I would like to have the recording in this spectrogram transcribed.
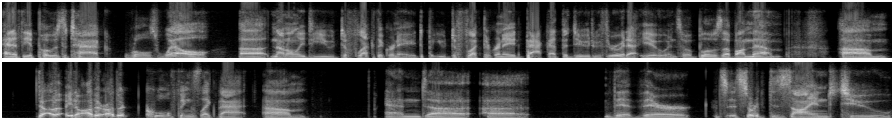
And if the opposed attack rolls well, uh, not only do you deflect the grenade, but you deflect the grenade back at the dude who threw it at you, and so it blows up on them. Um, you know, other other cool things like that. Um, and uh, uh, that they're it's, it's sort of designed to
